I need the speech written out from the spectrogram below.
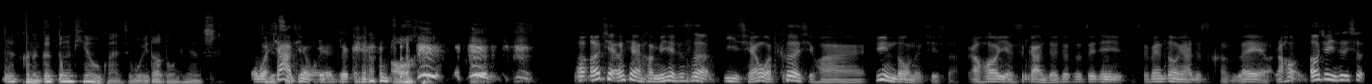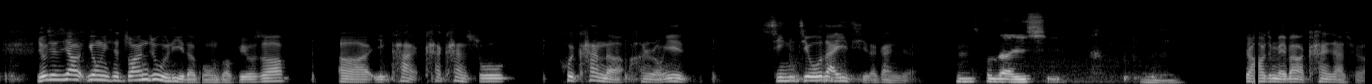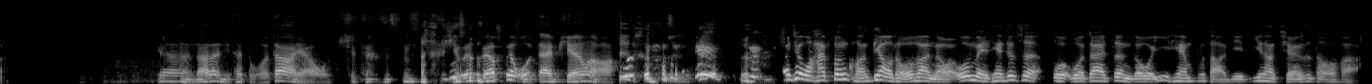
这可能跟冬天有关系，我一到冬天，我夏天我也是这个样子。而而且而且很明显，就是以前我特喜欢运动的，其实，然后也是感觉就是最近随便动一下就是很累了，然后而且是是，尤其是要用一些专注力的工作，比如说，呃，一看看看书，会看的很容易心揪在一起的感觉，心揪在一起，嗯，然后就没办法看下去了。呀，娜娜，你才多大呀？我觉得 你们不要被我带偏了啊！而且我还疯狂掉头发呢。我每天就是我我在郑州，我一天不扫地，地上全是头发。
